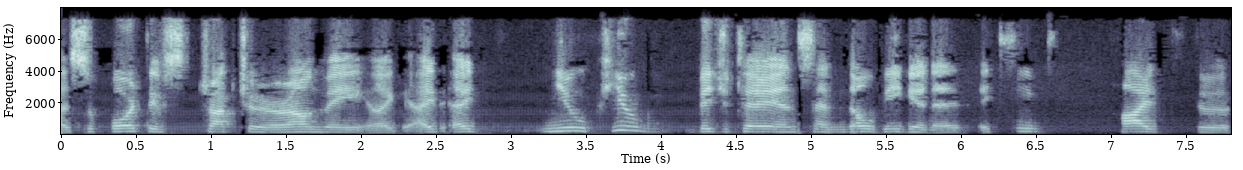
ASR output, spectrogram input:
a supportive structure around me. Like I, I knew few vegetarians and no vegan, and it seemed hard to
